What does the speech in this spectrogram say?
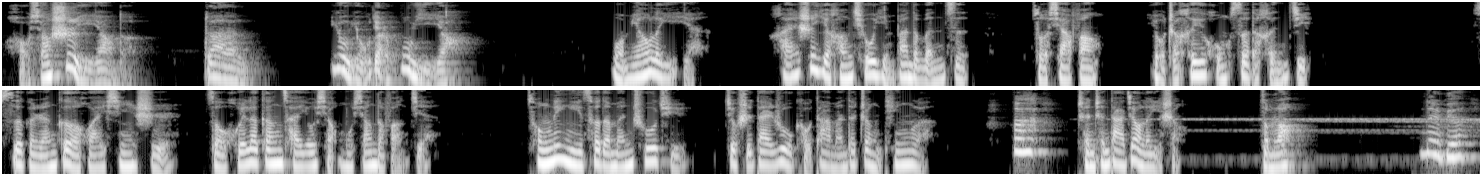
好像是一样的，但又有点不一样。我瞄了一眼，还是一行蚯蚓般的文字，左下方有着黑红色的痕迹。四个人各怀心事，走回了刚才有小木箱的房间。从另一侧的门出去，就是带入口大门的正厅了。哎！晨晨大叫了一声：“怎么了？那边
